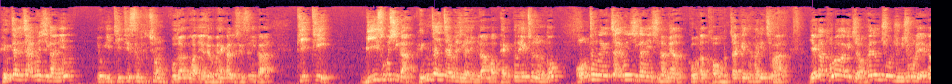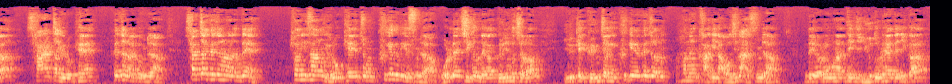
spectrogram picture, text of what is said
굉장히 짧은 시간인 여기 DT 쓰면 좀 고등학교 과정에서 여러분 헷갈릴 수 있으니까 DT 미소 시간 굉장히 짧은 시간입니다. 막 100분의 1초 정도 엄청나게 짧은 시간이 지나면 그보다 더 짧게 하겠지만 얘가 돌아가겠죠. 회전축을 중심으로 얘가 살짝 이렇게 회전할 겁니다. 살짝 회전하는데 편의상 이렇게 좀 크게 그리겠습니다. 원래 지금 내가 그린 것처럼 이렇게 굉장히 크게 회전하는 각이 나오지는 않습니다. 근데 여러분한테 이제 유도를 해야 되니까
